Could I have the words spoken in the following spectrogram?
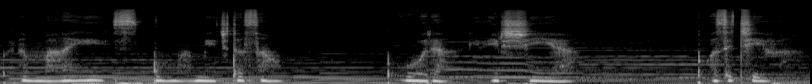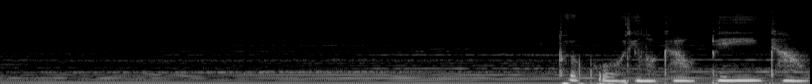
para mais uma meditação pura energia positiva. Procure um local bem calmo,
